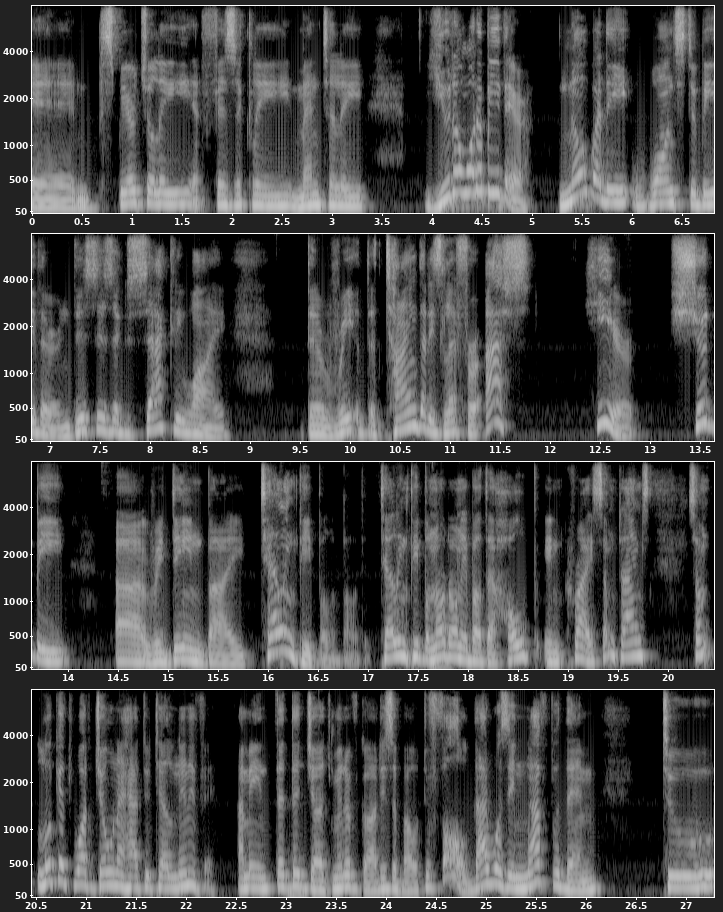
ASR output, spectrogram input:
Um, spiritually, physically, mentally, you don't want to be there. Nobody wants to be there. And this is exactly why the, re- the time that is left for us here should be uh, redeemed by telling people about it, telling people not only about the hope in Christ. Sometimes, some look at what Jonah had to tell Nineveh. I mean, that the judgment of God is about to fall. That was enough for them to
